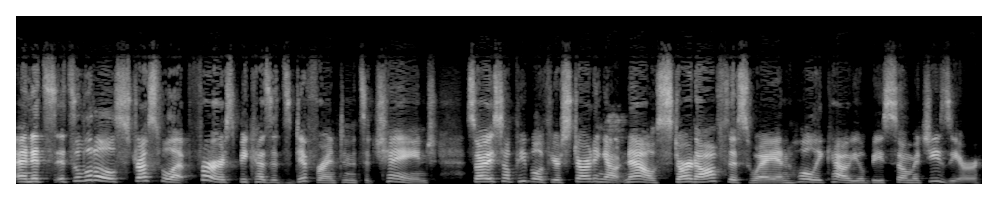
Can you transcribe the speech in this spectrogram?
and it's it's a little stressful at first because it's different and it's a change. So I always tell people if you're starting out now, start off this way and holy cow, you'll be so much easier.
